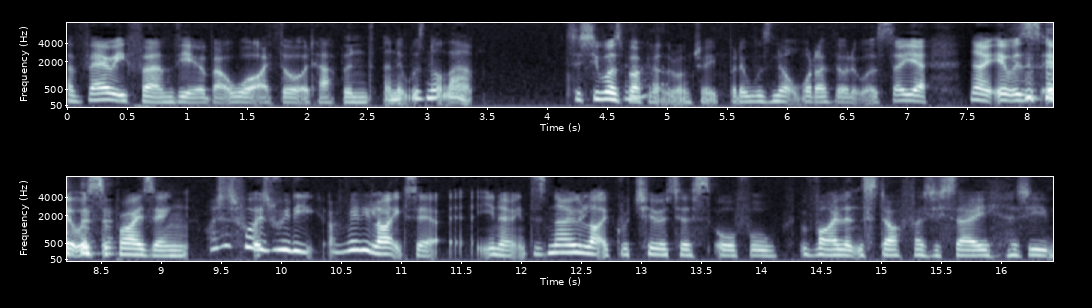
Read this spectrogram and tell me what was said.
a very firm view about what I thought had happened, and it was not that. So she was barking oh. up the wrong tree, but it was not what I thought it was. So yeah, no, it was it was surprising. I just thought it was really, I really liked it. You know, there's no like gratuitous, awful, violent stuff, as you say, as you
